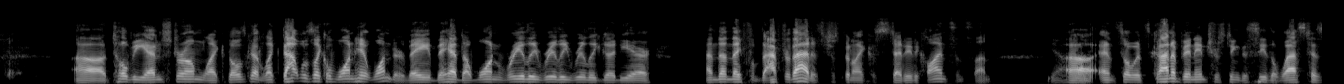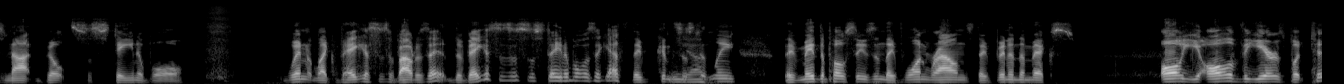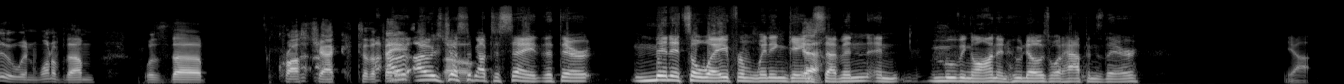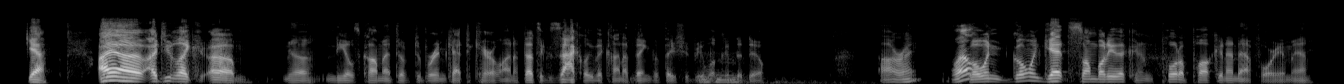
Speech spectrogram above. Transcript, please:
uh, Toby Enstrom, like those guys, like that was like a one hit wonder. They they had that one really really really good year, and then they after that it's just been like a steady decline since then. yeah. Uh, and so it's kind of been interesting to see the West has not built sustainable. When like Vegas is about as it, the Vegas is as sustainable as it gets. They've consistently, they've made the postseason. They've won rounds. They've been in the mix all all of the years, but two, and one of them was the cross check to the face. I, I was just about to say that they're minutes away from winning game Yeah. seven and moving on, and who knows what happens there. Yeah. Yeah, I uh, I do like um uh, Neil's comment of DeBrincat to Carolina. That's exactly the kind of thing that they should be looking Mhm. to do. All right. Well, Go and go and get somebody that can put a puck in a net for you, man.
